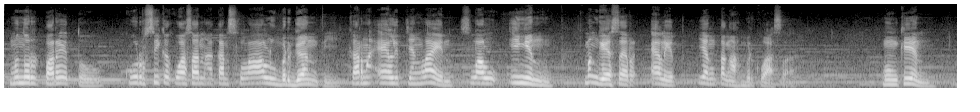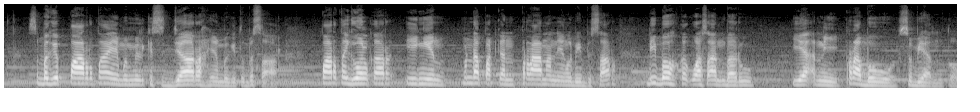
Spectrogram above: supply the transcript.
Menurut Pareto, kursi kekuasaan akan selalu berganti karena elit yang lain selalu ingin menggeser elit yang tengah berkuasa. Mungkin sebagai partai yang memiliki sejarah yang begitu besar, Partai Golkar ingin mendapatkan peranan yang lebih besar di bawah kekuasaan baru, yakni Prabowo Subianto.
